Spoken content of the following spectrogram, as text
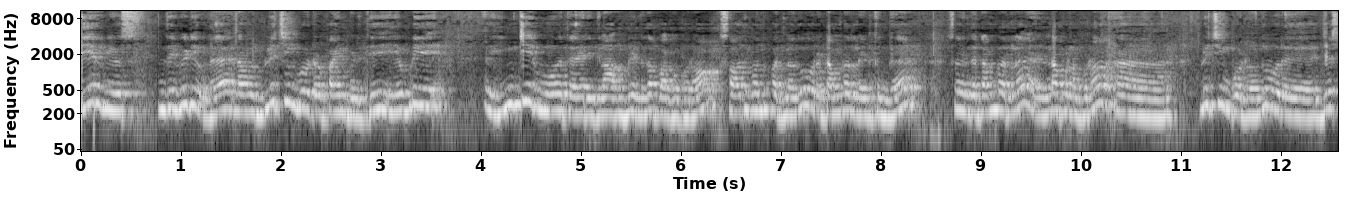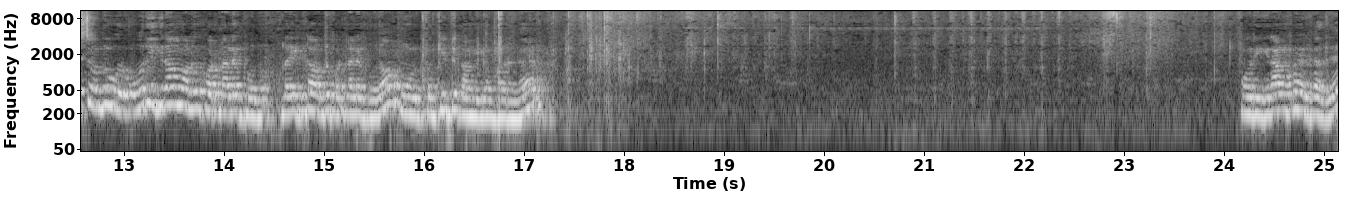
டியர் வியூஸ் இந்த வீடியோவில் நம்ம ப்ளீச்சிங் பவுடரை பயன்படுத்தி எப்படி இன்டீரியர் மூவை தயாரிக்கலாம் அப்படின்னு தான் பார்க்க போகிறோம் ஸோ அதுக்கு வந்து பார்த்தீங்கன்னா ஒரு டம்ளரில் எடுத்துங்க ஸோ இந்த டம்ளரில் என்ன பண்ண போகிறோம் ப்ளீச்சிங் பவுடர் வந்து ஒரு ஜஸ்ட் வந்து ஒரு ஒரு கிராம் அளவு கொட்டினாலே போதும். லைட்டாக வந்து கொட்டினாலே போதும். உங்களுக்கு கொட்டிட்டு காமிக்கிறேன் பாருங்கள் ஒரு கிராம் கூட இருக்காது.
